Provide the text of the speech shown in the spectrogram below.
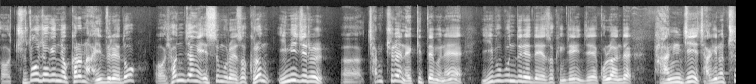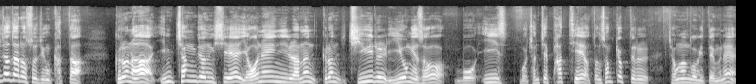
어, 주도적인 역할은 아니더라도 어, 현장에 있음으로 해서 그런 이미지를 어, 창출해냈기 때문에 이 부분들에 대해서 굉장히 이제 곤란한데 단지 자기는 투자자로서 지금 갔다. 그러나 임창정 씨의 연예인이라는 그런 지위를 이용해서 뭐 이 뭐 전체 파티의 어떤 성격들을 정한 거기 때문에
